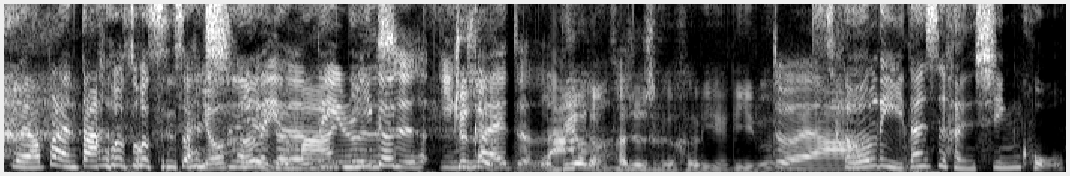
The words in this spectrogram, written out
对啊，不然大家都做慈善事业的吗？利润是应该的啦。我必须要讲，它就是个合理的利润。对啊，合理，但是很辛苦，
